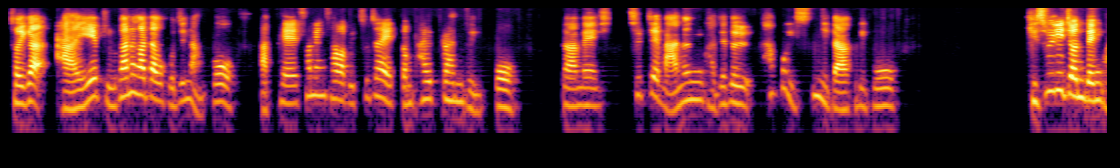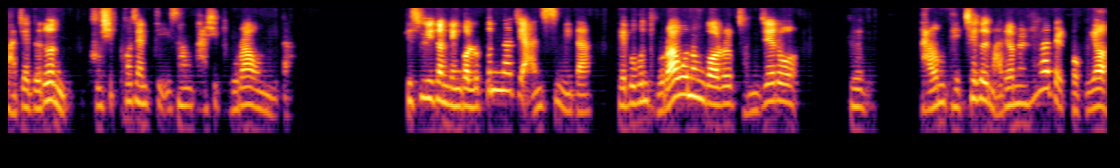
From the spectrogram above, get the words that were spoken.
저희가 아예 불가능하다고 보지는 않고 앞에 선행 사업이 투자했던 파이프라인도 있고 그다음에 실제 많은 과제들 하고 있습니다. 그리고 기술 이전된 과제들은 90% 이상 다시 돌아옵니다. 기술 이전된 걸로 끝나지 않습니다. 대부분 돌아오는 거를 전제로 그 다음 대책을 마련을 해야 될 거고요.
